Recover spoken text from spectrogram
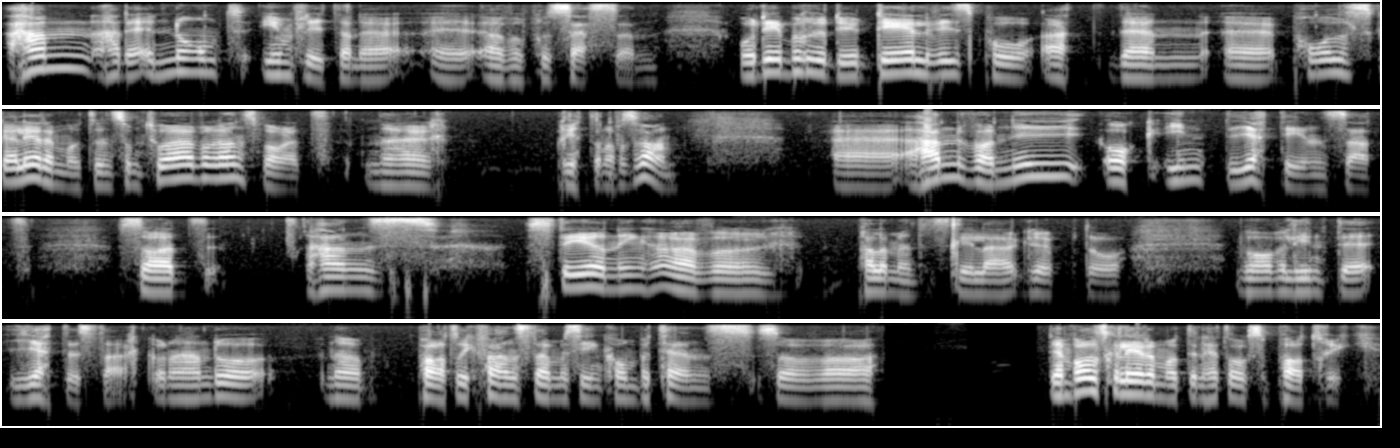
han hade enormt inflytande eh, över processen. Och det berodde ju delvis på att den eh, polska ledamoten som tog över ansvaret när britterna försvann. Eh, han var ny och inte jätteinsatt. Så att hans styrning över parlamentets lilla grupp då var väl inte jättestark. Och när han då, när Patrik fanns där med sin kompetens så var den polska ledamoten heter också Patrik,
